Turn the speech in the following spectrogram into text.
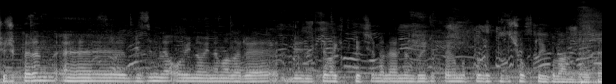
Çocukların e, bizimle oyun oynamaları, birlikte vakit geçirmelerinden duydukları mutluluk bizi çok duygulandırdı.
